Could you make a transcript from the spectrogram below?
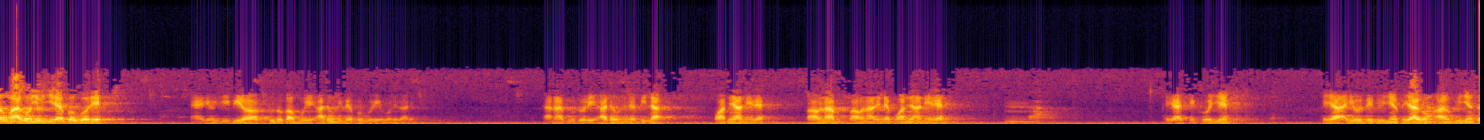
သုံးပါးကိုယုံကြည်တဲ့ပုဂ္ဂိုလ်တွေအဲယုံကြည်ပြီးတော့ကုသိုလ်ကောင်းမှုတွေအားထုတ်နေတဲ့ပုဂ္ဂိုလ်တွေဘုရားတွေဒါနာကုသိုလ်တွေအားထုတ်နေတဲ့သီလ ပွားများနေတဲ့ဘာဝနာဘာဝနာတွေလည်းပွားများနေတဲ့อืมတရားရှိခိုးခြင်းဘုရားအယုသိပြုခြင်းဘုရားကုံအာရုံပြုခြင်းစ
